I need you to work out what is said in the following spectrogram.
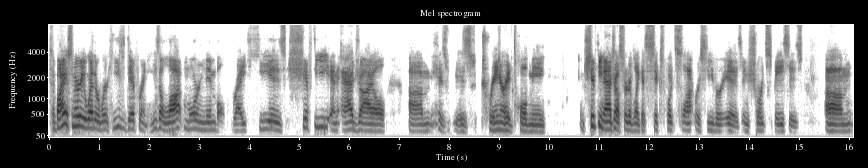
Tobias Merriweather, where he's different, he's a lot more nimble, right? He is shifty and agile um, his his trainer had told me shifting agile sort of like a six foot slot receiver is in short spaces. Um,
